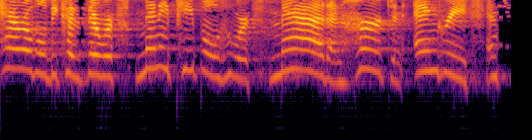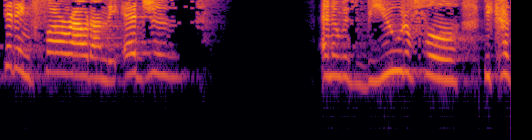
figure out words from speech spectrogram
terrible because there were many people who were mad and hurt and angry and sitting far out on the edges. And it was beautiful because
